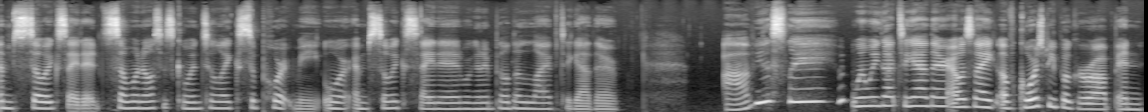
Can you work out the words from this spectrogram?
I'm so excited. Someone else is going to like support me. Or I'm so excited. We're going to build a life together. Obviously, when we got together, I was like, of course, people grow up and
